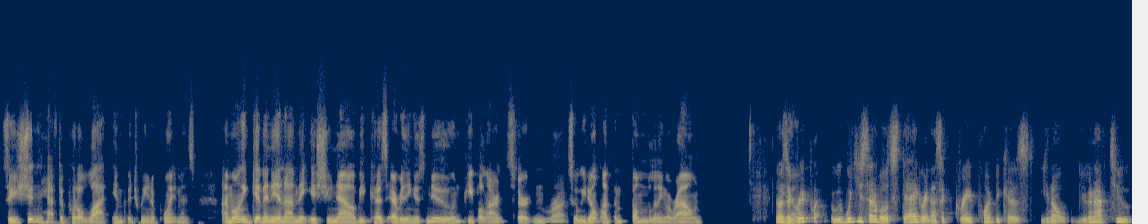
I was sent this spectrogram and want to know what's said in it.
so you shouldn't have to put a lot in between appointments I'm only giving in on the issue now because everything is new and people aren't certain right. so we don't want them fumbling around no, it's a know. great point. What you said about staggering, that's a great point because, you know, you're going to have two,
